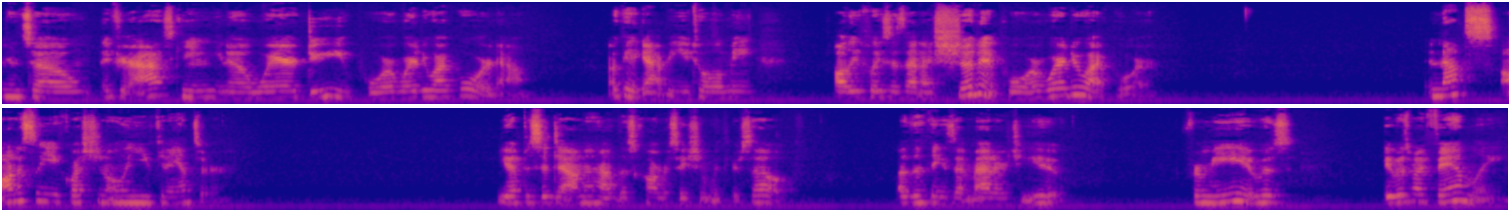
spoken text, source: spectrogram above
And so, if you're asking, you know, where do you pour? Where do I pour now? Okay, Gabby, you told me all these places that I shouldn't pour. Where do I pour? And that's honestly a question only you can answer. You have to sit down and have this conversation with yourself of the things that matter to you. For me, it was it was my family.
